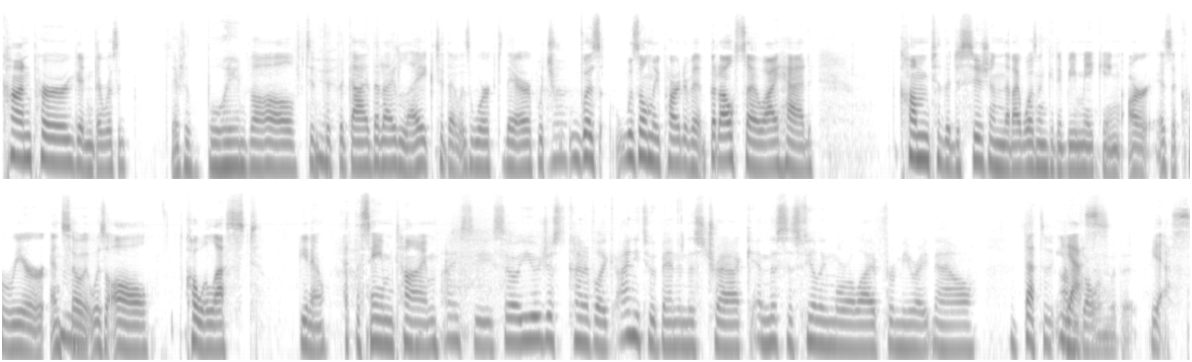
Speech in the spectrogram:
ConnPIRG and there was a there's a boy involved and that the guy that i liked that was worked there which Uh-huh. was was only part of it but also i had come to the decision that i wasn't going to be making art as a career and Hmm. so it was all coalesced you know at the same time I see. So you're just kind of like, I need to abandon this track, and this is feeling more alive for me right now. that's I'm yes going with it. yes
